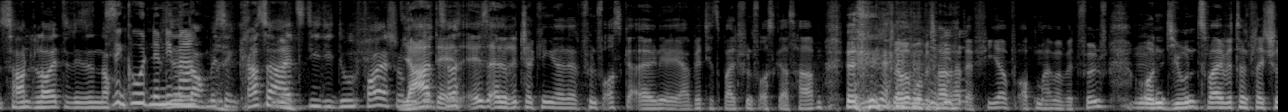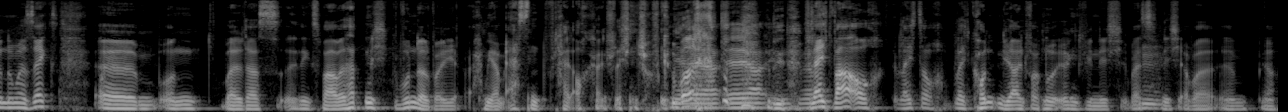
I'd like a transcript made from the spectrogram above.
Soundleute, die sind noch, sind gut, nimm die, die sind noch ein bisschen krasser als die, die du vorher schon Ja, der hast. ist also Richard King, der hat fünf Oscars, äh, nee, er wird jetzt bald fünf Oscars haben. ich glaube, momentan hat er vier, Oppenheimer wird fünf mhm. und Dune 2 wird dann vielleicht schon Nummer sechs. Ähm, und weil das äh, nichts war. Aber es hat mich gewundert, weil die haben ja am ersten Teil auch keinen schlechten Job gemacht. Ja, ja, ja, vielleicht war auch, vielleicht auch, vielleicht konnten die einfach nur irgendwie nicht, weiß mhm. ich nicht, aber ähm, ja.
